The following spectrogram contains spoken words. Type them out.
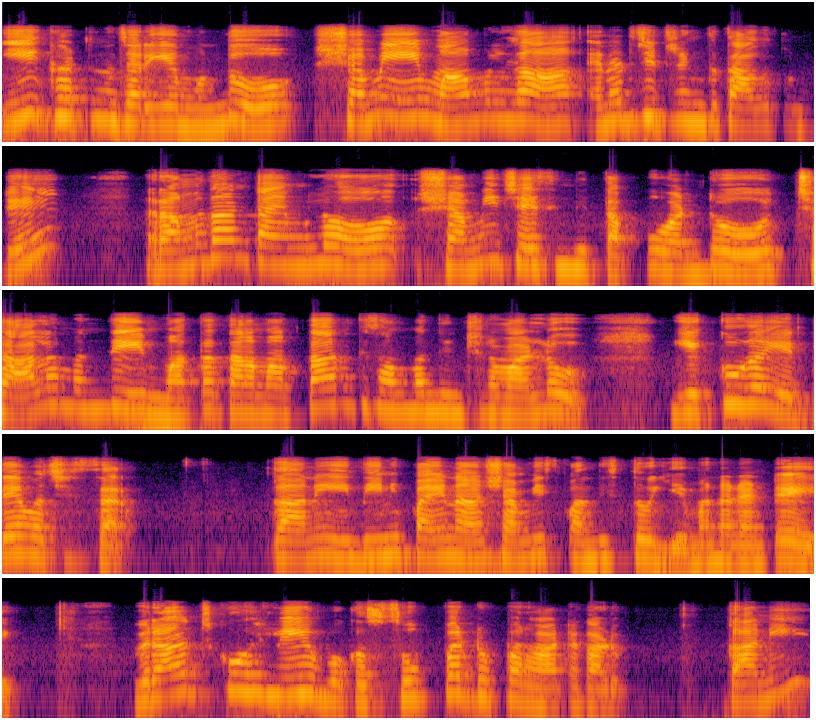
ఈ ఘటన జరిగే ముందు షమి మామూలుగా ఎనర్జీ డ్రింక్ తాగుతుంటే రమదాన్ టైంలో షమి చేసింది తప్పు అంటూ చాలా మంది మత తన మతానికి సంబంధించిన వాళ్ళు ఎక్కువగా ఎద్దేవా చేశారు. కానీ దీనిపైన షమి స్పందిస్తూ ఏమన్నాడంటే విరాట్ కోహ్లీ ఒక సూపర్ డూపర్ ఆటగాడు. కానీ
